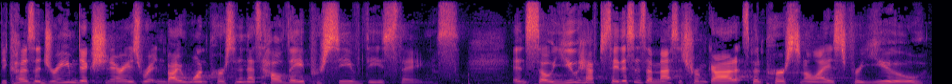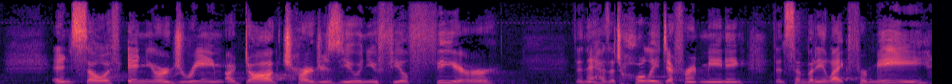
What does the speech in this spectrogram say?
because a dream dictionary is written by one person and that's how they perceive these things. And so you have to say, This is a message from God, it's been personalized for you. And so if in your dream a dog charges you and you feel fear, then it has a totally different meaning than somebody like for me,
